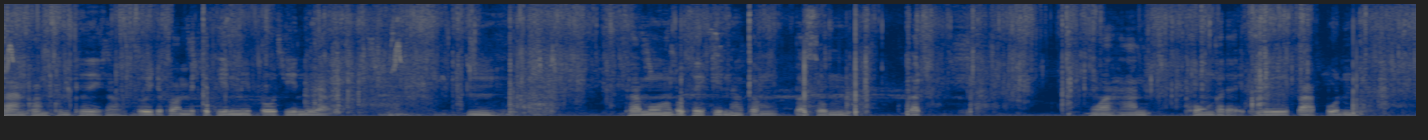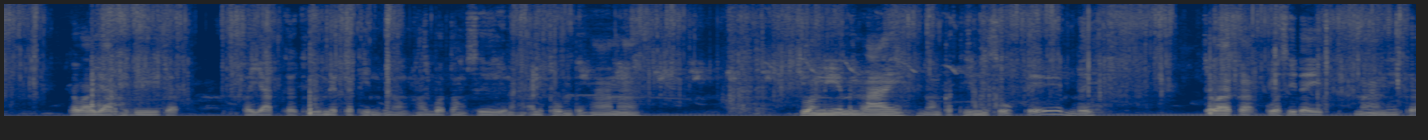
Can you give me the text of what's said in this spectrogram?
สร้างความคุ้นเคยเขาโดยเฉพาะเม็ดกระถินมีโปรตีนอยู่แล้วอืมถ้าโมเขาไม่เคยกินเขาต้องผสมกับหัวอาหารผงก็ได้หรือปลาปนแต่ว่าอยากให้ดีกับประหยัดก็คือเม็ดกระถินพี่น้องเขาบ่ต้องซื้อนะอันนี้ผมไปหามาช่วงนี้มันลายน้องกระถินนี่สุกเต็มเลย แต่ว่ากะกลัวสิได้มากนี่ก็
